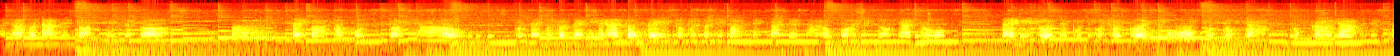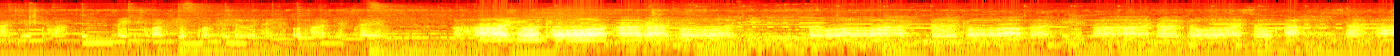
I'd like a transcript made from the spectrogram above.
อานาปนะในตอนเย็นแล้วก็มาใส่บาตรทำบุญตอนเช้าคนใดคนใดที่คณะสงฆ์ได้ประพฤติปฏิบัติในการเดินทางขอให้พี่น้องญาติโยมได้มีส่วนในบุญกุศลด้วยทุกบุญทุกอย่างทุกก้าวยางในการเดินทางให้มีความสุขความเจริญให้สุขภาพแข็งแรงอายุโทภาราโทจิโตวันนาโทปฏิภาณโทสุขสัทธา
